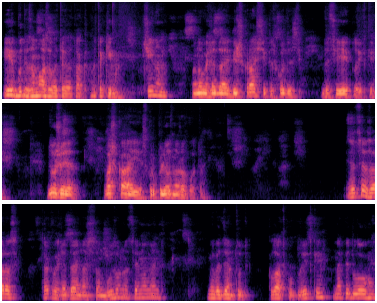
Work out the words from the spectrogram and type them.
і буде замазувати отак, отаким чином. Воно виглядає більш краще, підходить до цієї плитки. Дуже важка і скрупульозна робота. І оце зараз так виглядає наш санвузол на цей момент. Ми ведемо тут кладку плитки на підлогу.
